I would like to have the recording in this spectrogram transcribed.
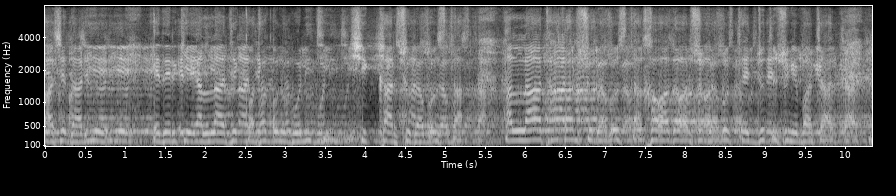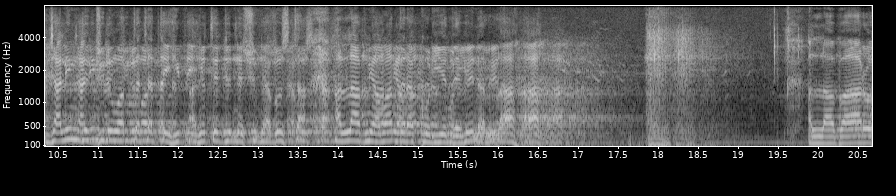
পাশে দাঁড়িয়ে এদেরকে আল্লাহ যে কথাগুলো বলেছি শিক্ষার সুব্যবস্থা আল্লাহ থাকার সুব্যবস্থা খাওয়া দাওয়ার সুব্যবস্থা ইজ্জতের সঙ্গে বাঁচার জালিমদের জুলুম অত্যাচার থেকে হিফাজতের জন্য সুব্যবস্থা আল্লাহ আপনি আমার দ্বারা করিয়ে দেবেন আল্লাহ। আল্লাহ বারো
